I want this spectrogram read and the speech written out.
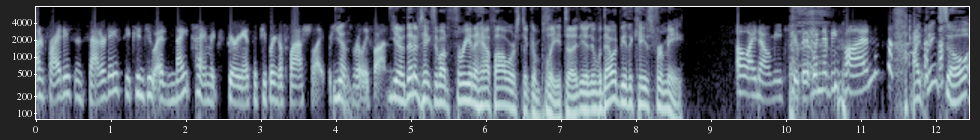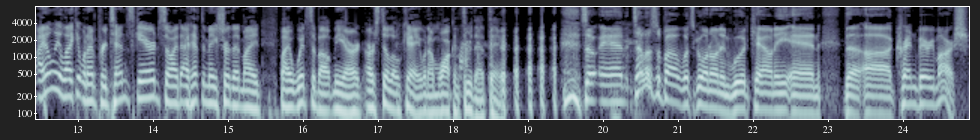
on Fridays and Saturdays. So you can do a nighttime experience if you bring a flashlight, which Yeah. sounds really fun. Yeah, then it takes about three and a half hours to complete. Uh, it- that would be the case for me. Oh, I know, me too. But wouldn't it be fun? I think so. I only like it when I'm pretend scared, so I'd, I'd have to make sure that my, my wits about me are, are still okay when I'm walking through that thing. So, and tell us about what's going on in Wood County and the uh, Cranberry Marsh.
